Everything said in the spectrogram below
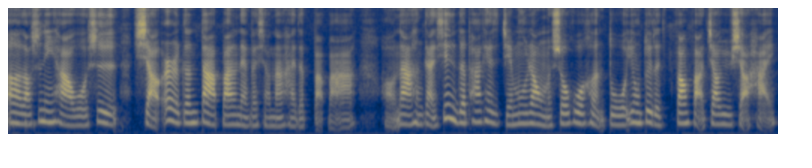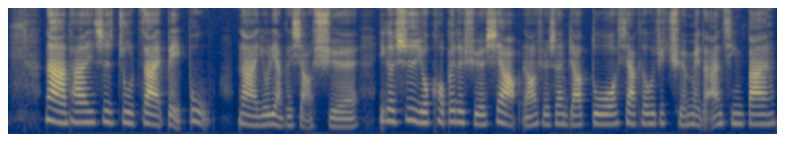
呃，老师你好，我是小二跟大班两个小男孩的爸爸。好，那很感谢你的 Podcast 节目，让我们收获很多，用对的方法教育小孩。那他是住在北部。”那有两个小学，一个是有口碑的学校，然后学生比较多，下课会去全美的安亲班。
